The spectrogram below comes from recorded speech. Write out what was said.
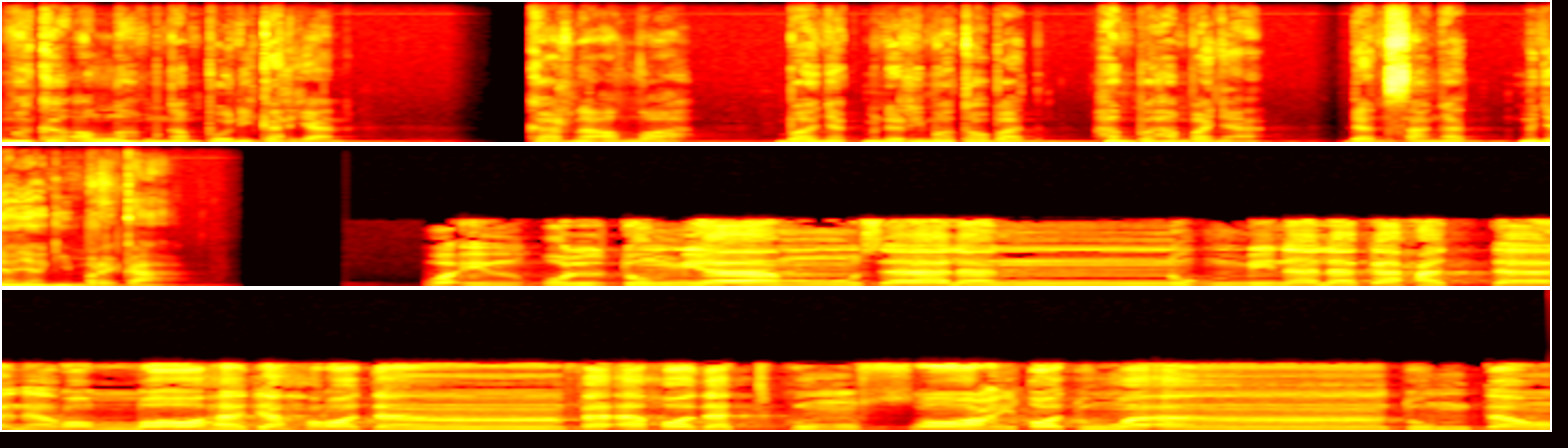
Maka Allah mengampuni kalian. Karena Allah banyak menerima taubat hamba-hambanya dan sangat menyayangi mereka. وَإِذْ قُلْتُمْ يَا مُوسَىٰ لَن نُّؤْمِنَ لَكَ حَتَّىٰ نَرَى اللَّهَ جَهْرَةً فَأَخَذَتْكُمُ الصَّاعِقَةُ وَأَنتُمْ تَنظُرُونَ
